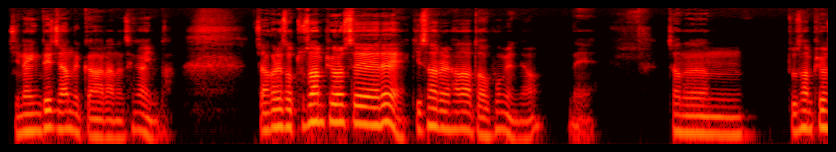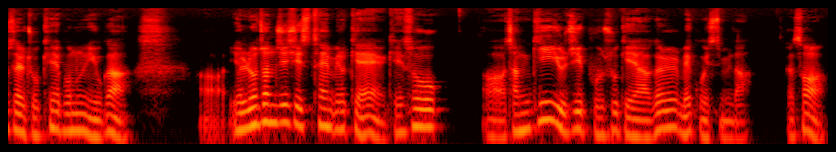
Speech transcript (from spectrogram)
진행되지 않을까라는 생각입니다. 자, 그래서 두산 퓨얼셀의 기사를 하나 더 보면요. 네. 저는 두산 퓨얼셀 좋게 보는 이유가 어, 연료전지 시스템 이렇게 계속 어, 장기 유지 보수 계약을 맺고 있습니다. 그래서 어,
